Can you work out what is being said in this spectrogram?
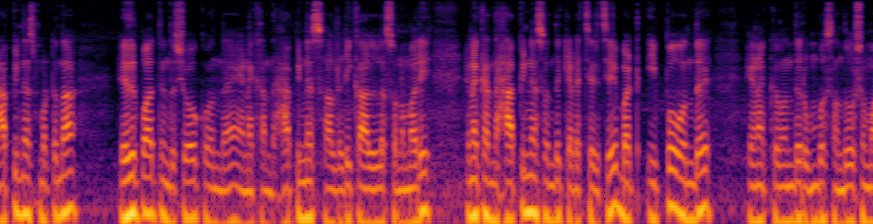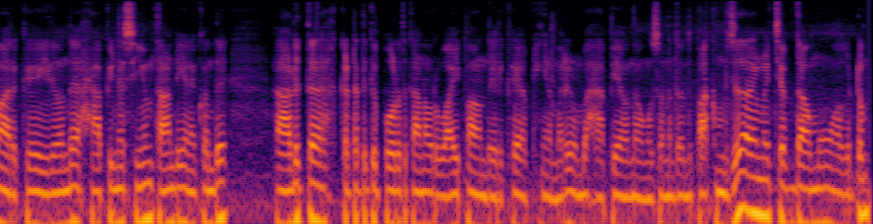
ஹாப்பினஸ் மட்டும்தான் எதிர்பார்த்து இந்த ஷோக்கு வந்தேன். எனக்கு அந்த ஹாப்பினஸ் ஆல்ரெடி காலையில் சொன்ன மாதிரி எனக்கு அந்த ஹாப்பினஸ் வந்து கிடச்சிருச்சு. பட் இப்போ வந்து எனக்கு வந்து ரொம்ப சந்தோஷமாக இருக்குது இது வந்து ஹாப்பினஸையும் தாண்டி எனக்கு வந்து அடுத்த கட்டத்துக்கு போகிறதுக்கான ஒரு வாய்ப்பாக வந்து இருக்குது அப்படிங்கிற மாதிரி ரொம்ப ஹாப்பியாக வந்து அவங்க சொன்னதை வந்து பார்க்க முடிஞ்சது. அதேமாதிரி செஃப் தாமு ஆகட்டும்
